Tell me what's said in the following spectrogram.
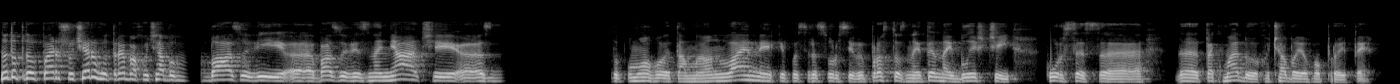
Ну тобто, в першу чергу, треба, хоча б базові е, базові знання чи з допомогою там онлайн якихось ресурсів, і просто знайти найближчий курси з такмеду, хоча б його пройти.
